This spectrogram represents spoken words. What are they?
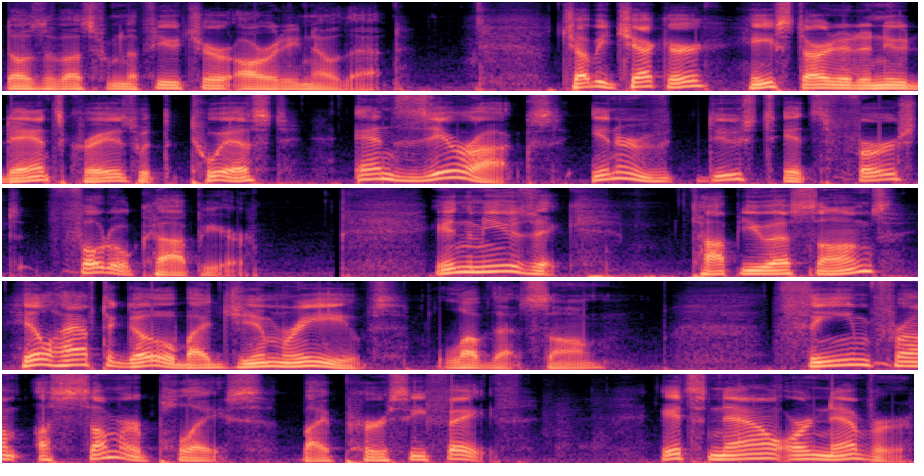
Those of us from the future already know that. Chubby Checker, he started a new dance craze with the twist, and Xerox introduced its first photocopier. In the music, top U.S. songs, He'll Have to Go by Jim Reeves. Love that song. Theme from A Summer Place by Percy Faith. It's Now or Never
